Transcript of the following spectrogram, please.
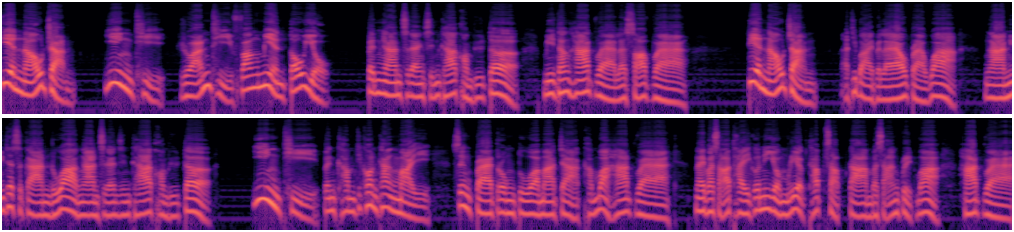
电脑展硬体软体方面都有เป็นงานแสดงสินค้าคอมพิวเตอร์ มีทั้งฮาร์ดแวร์และซอฟต์แวร์ 电脑展อธิบายไปแล้ว แปลว่า งานนิทรรศการหรือว่างานแสดงสินค้าคอมพิวเตอร์ 硬体เป็นคำที่ค่อนข้างใหม่ ซึ่งแปลตรงตัวมาจากคำว่าฮาร์ดแวร์ในภาษาไทยก็นิยมเรียกทับศัพท์ตามภาษาอังกฤษว่าฮาร์ดแวร์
